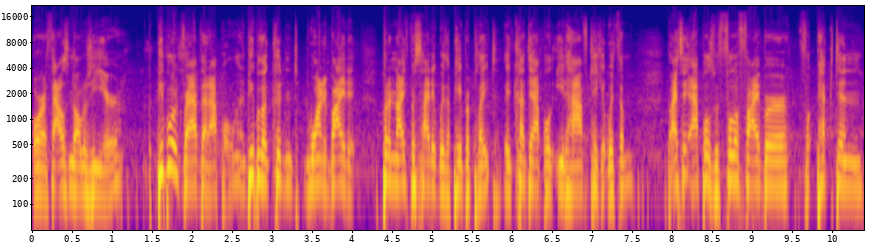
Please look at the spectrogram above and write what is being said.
or thousand dollars a year. People would grab that apple, and people that couldn't want to buy it, put a knife beside it with a paper plate. They'd cut the apple, eat half, take it with them. But I'd say apples with full of fiber, pectin,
